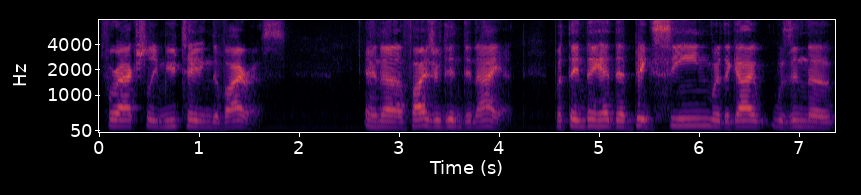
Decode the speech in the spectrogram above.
for actually mutating the virus. And uh, Pfizer didn't deny it. But then they had that big scene where the guy was in the,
